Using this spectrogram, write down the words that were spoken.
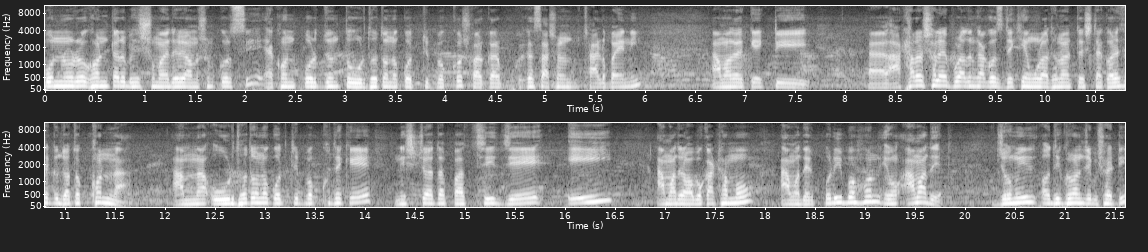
পনেরো ঘন্টারও বেশি সময় ধরে অনশন করছি। এখন পর্যন্ত ঊর্ধ্বতন কর্তৃপক্ষ সরকার কাছে আসন ছাড় পায়নি। আমাদেরকে একটি আঠারো সালের পুরাতন কাগজ দেখিয়ে মূলাধনার চেষ্টা করেছে, কিন্তু যতক্ষণ না আমরা ঊর্ধ্বতন কর্তৃপক্ষ থেকে নিশ্চয়তা পাচ্ছি যে এই আমাদের অবকাঠামো, আমাদের পরিবহন এবং আমাদের জমির অধিগ্রহণ যে বিষয়টি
